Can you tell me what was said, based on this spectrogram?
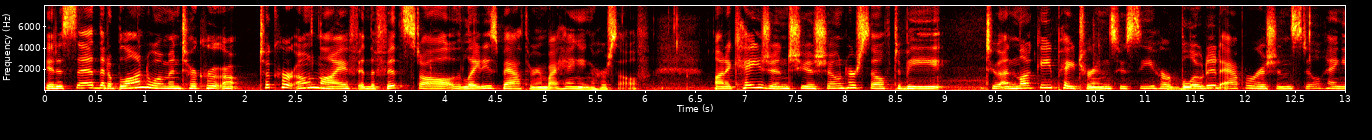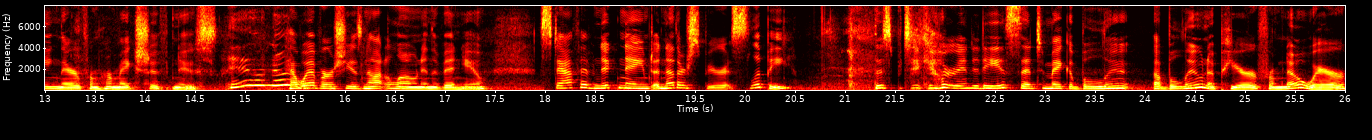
It is said that a blonde woman took her took her own life in the fifth stall of the ladies' bathroom by hanging herself. On occasion, she has shown herself to be to unlucky patrons who see her bloated apparition still hanging there from her makeshift noose. Ew, no. However, she is not alone in the venue. Staff have nicknamed another spirit Slippy. This particular entity is said to make a balloon a balloon appear from nowhere,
